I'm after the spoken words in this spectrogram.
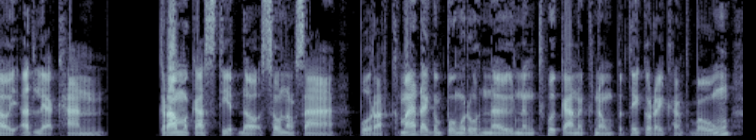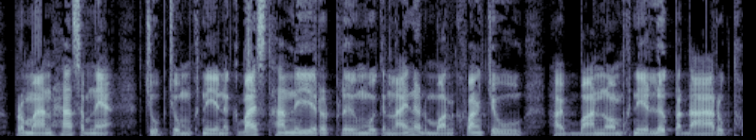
ដោយឥតលក្ខខណ្ឌក្រមអាកាសធាតុដកសូនអង្សាពលរដ្ឋខ្មែរដែលកំពុងរស់នៅនិងធ្វើការនៅក្នុងប្រទេសកូរ៉េខាងត្បូងប្រមាណ50នាក់ជួបជុំគ្នានៅក្បែរស្ថានីយ៍រថភ្លើងមួយកន្លែងនៅតំបន់ខ្វាងជូហើយបាននាំគ្នាលើកបដារូបថ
